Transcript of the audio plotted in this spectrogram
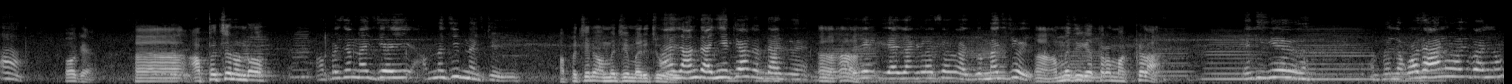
ആ. ഓക്കെ. അപ്പച്ചനുണ്ടോ? അപ്പച്ചൻ മരിച്ചായി അമ്മച്ചി മരിച്ചു അപ്പച്ചനും അമ്മച്ചിയും ആ മരിച്ചുപോയി ഞാൻ തനിച്ചാറുണ്ടായിരുന്നത് ആ, ആ. അവർ ഏഴാം ക്ലാസ് മരിച്ചുപോയി. ആ അമ്മച്ചിക്ക് എത്ര മക്കളാ? എനിക്ക് പിന്നെ ഒരാണും ഒരു പെണ്ണും.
